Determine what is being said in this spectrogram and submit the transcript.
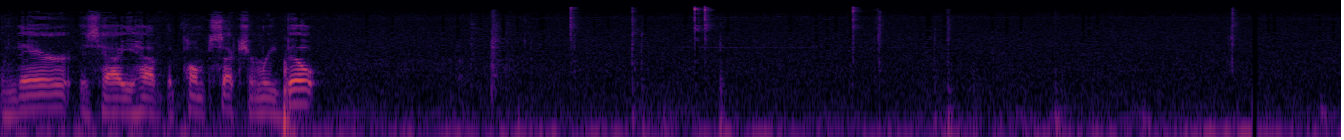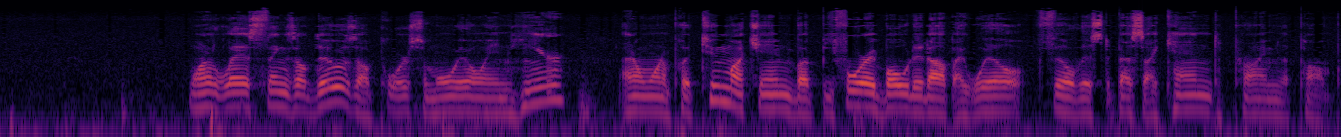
And there is how you have the pump section rebuilt. One of the last things I'll do is I'll pour some oil in here. I don't want to put too much in, but before I bolt it up, I will fill this the best I can to prime the pump.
